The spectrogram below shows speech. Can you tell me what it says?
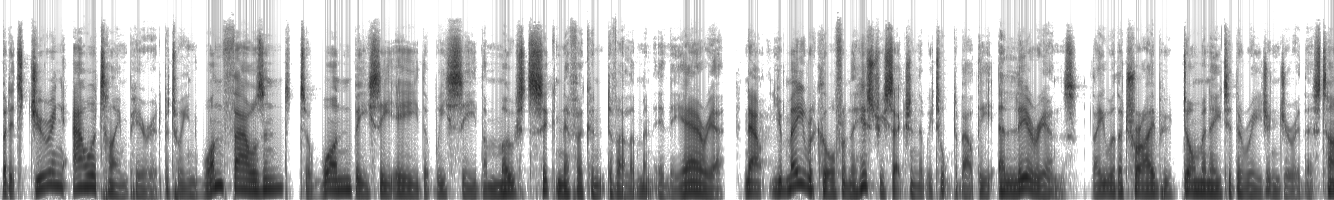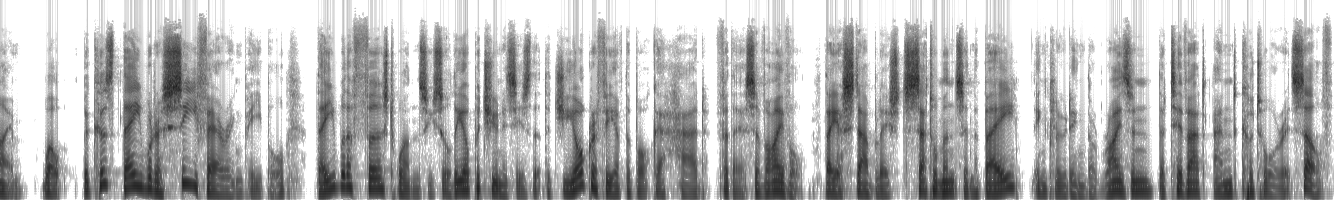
But it's during our time period, between 1000 to 1 BCE, that we see the most significant development in the area. Now, you may recall from the history section that we talked about the Illyrians. They were the tribe who dominated the region during this time. Well, because they were a seafaring people, they were the first ones who saw the opportunities that the geography of the Boka had for their survival. They established settlements in the bay, including the Rhizon, the Tivat, and Kotor itself,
